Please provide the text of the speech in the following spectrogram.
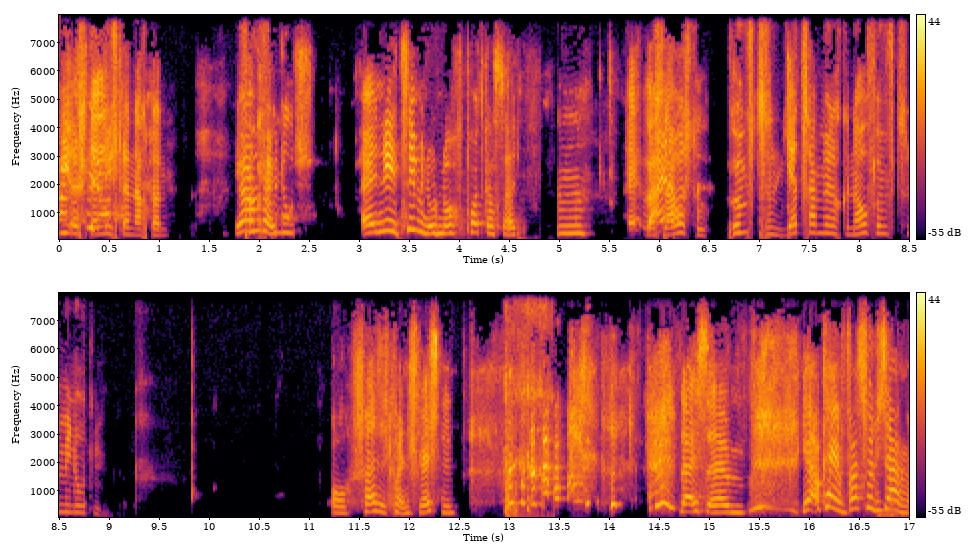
Die erstelle ich danach dann. Ja, Fünf okay. Minuten. Äh, nee, 10 Minuten noch Podcast-Zeit. Mm. Äh, was laberst du? 15. Jetzt haben wir noch genau 15 Minuten. Oh, scheiße, ich kann nicht rechnen. nice, ähm. Ja, okay, was würde ich sagen?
